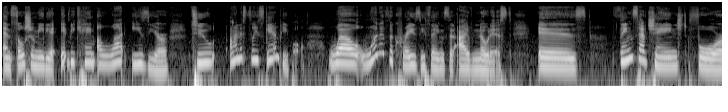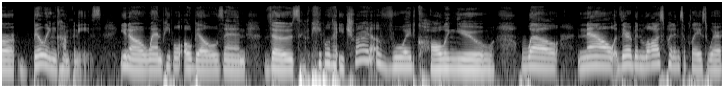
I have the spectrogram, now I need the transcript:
and social media, it became a lot easier to honestly scam people. Well, one of the crazy things that I've noticed is things have changed for billing companies. You know, when people owe bills and those people that you try to avoid calling you. Well, now there have been laws put into place where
